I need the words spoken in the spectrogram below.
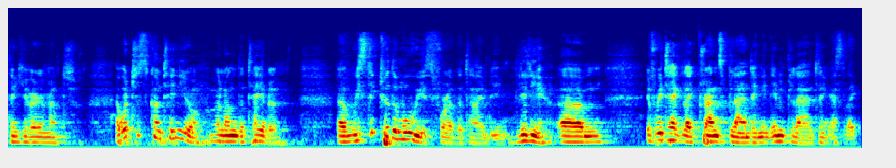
thank you very much. I would just continue along the table. Uh, we stick to the movies for the time being. Lili, um, if we take like transplanting and implanting as like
